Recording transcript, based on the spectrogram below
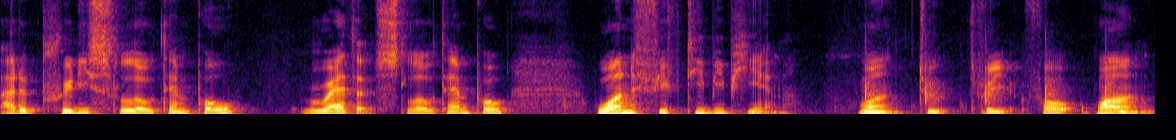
at a pretty slow tempo, rather slow tempo, 150 BPM. One, two, three, four, one.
